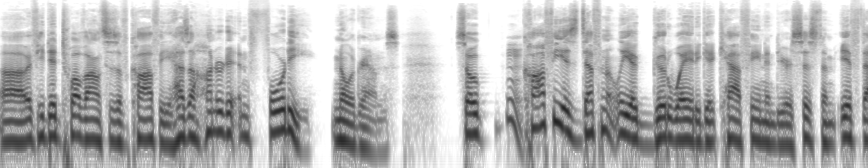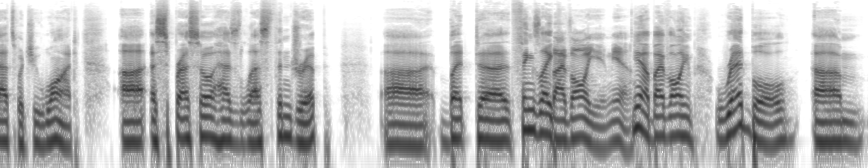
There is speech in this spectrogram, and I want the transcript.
uh, if you did 12 ounces of coffee, has 140 milligrams. So, Hmm. coffee is definitely a good way to get caffeine into your system if that's what you want. Uh, espresso has less than drip, uh, but uh, things like by volume yeah yeah, by volume. Red Bull, um,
